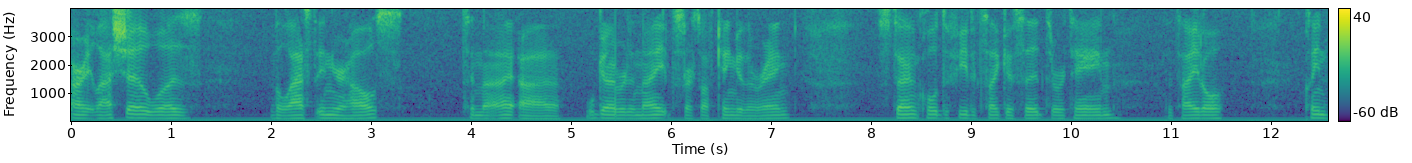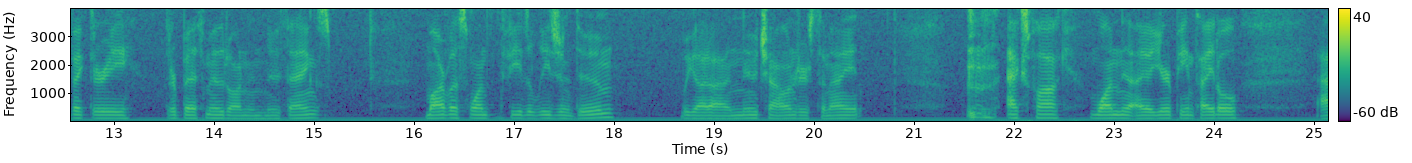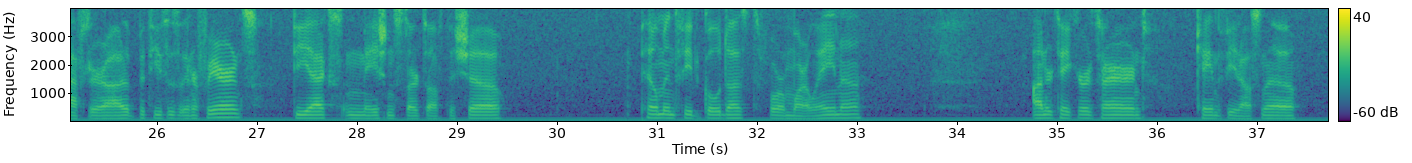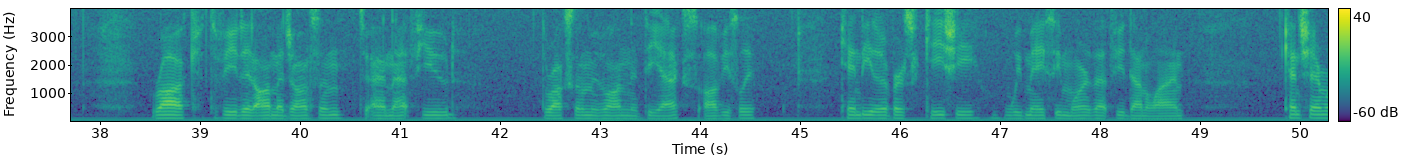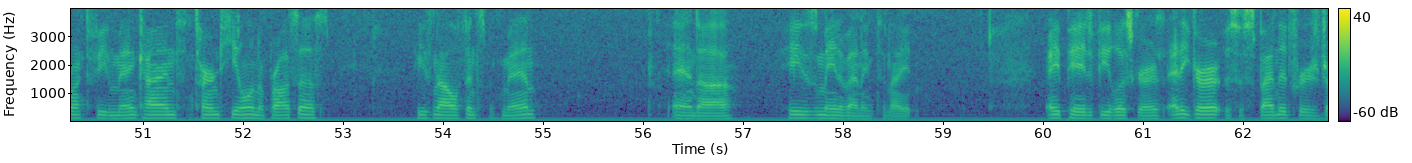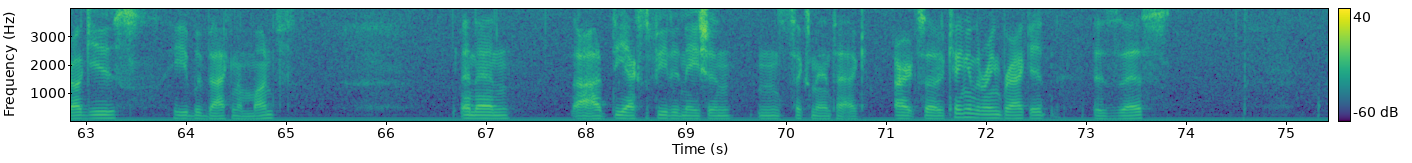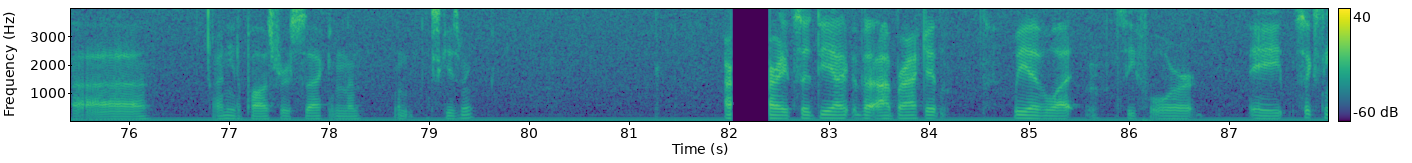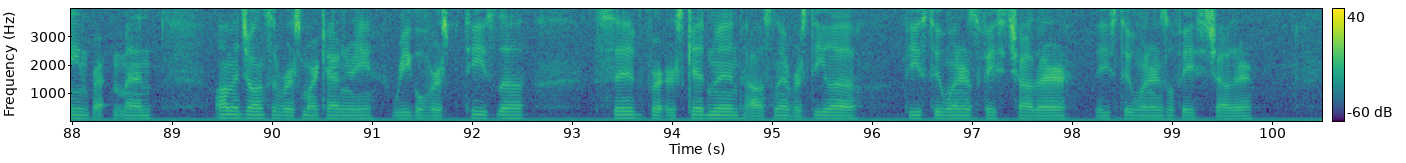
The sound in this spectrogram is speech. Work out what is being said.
All right, last show was the last in your house. Tonight, uh, we'll go over tonight. It starts off King of the Ring. Stone Cold defeated Psycho Sid to retain the title. Clean victory. They're both moved on to new things. Marvelous Ones defeated Legion of Doom. We got uh, new challengers tonight. X Pac won a European title after uh, Batista's interference. DX Nation starts off the show. Pillman defeated Goldust for Marlena. Undertaker returned. Kane defeated Al Snow. Rock defeated Ahmed Johnson to end that feud. The Rock's going to move on to DX, obviously. Candido versus Rikishi. We may see more of that feud down the line. Ken Shamrock defeated Mankind, turned heel in the process. He's now Vince McMahon. And uh, he's main eventing tonight. APA defeat Los Guerreros. Eddie Guerrero is suspended for his drug use. He'll be back in a month. And then uh, DX defeated Nation in six man tag. Alright, so King of the Ring bracket is this. Uh, I need to pause for a second. Then, um, excuse me. Alright, so DX, the uh, bracket, we have what? See, four, eight, 16 bra- men. Ahmed Johnson versus Mark Henry, Regal versus Batista, Sid versus Kidman, Al versus D'Lo. These two winners will face each other. These two winners will face each other.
